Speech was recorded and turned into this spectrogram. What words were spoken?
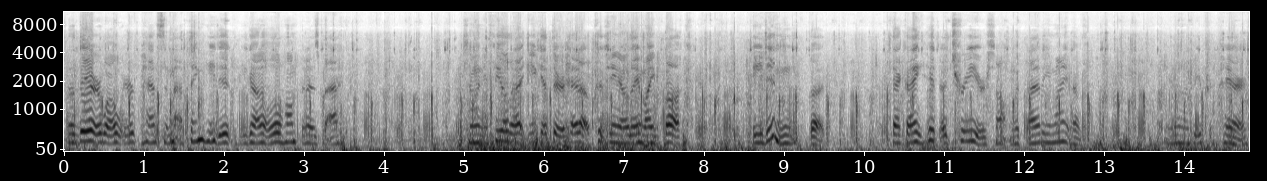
So there, while we were passing that thing, he did. He got a little hump in his back. So when you feel that, you get their head up because you know they might buck. He didn't, but that guy hit a tree or something with that. He might have. You want to be prepared.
